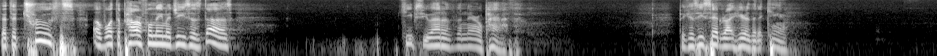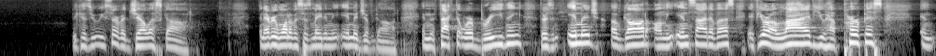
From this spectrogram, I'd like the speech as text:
that the truths of what the powerful name of Jesus does keeps you out of the narrow path. Because he said right here that it can. Because we serve a jealous God. And every one of us is made in the image of God. And the fact that we're breathing, there's an image of God on the inside of us. If you're alive, you have purpose, and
